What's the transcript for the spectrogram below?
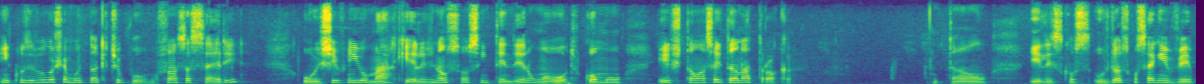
Inclusive eu gostei muito da que, tipo, no final dessa série, o Steven e o Mark, eles não só se entenderam um ao outro, como estão aceitando a troca. Então, eles os dois conseguem ver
